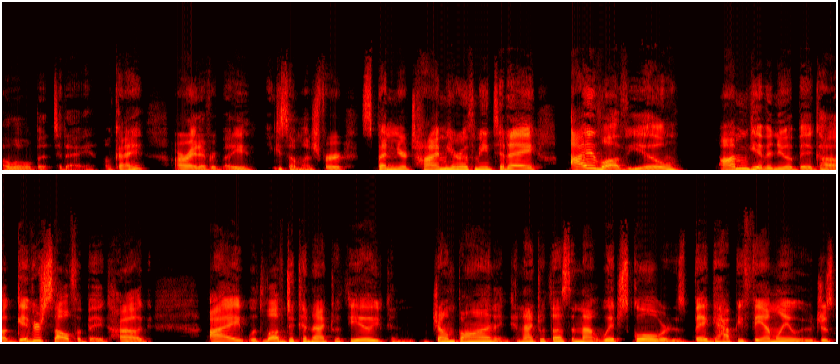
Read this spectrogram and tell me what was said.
a little bit today. Okay. All right, everybody. Thank you so much for spending your time here with me today. I love you. I'm giving you a big hug. Give yourself a big hug. I would love to connect with you. You can jump on and connect with us in that witch school. We're this big, happy family. We would just,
